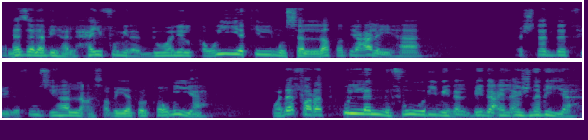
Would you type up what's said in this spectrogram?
ونزل بها الحيف من الدول القوية المسلطة عليها. فاشتدت في نفوسها العصبية القومية ونفرت كل النفور من البدع الأجنبية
